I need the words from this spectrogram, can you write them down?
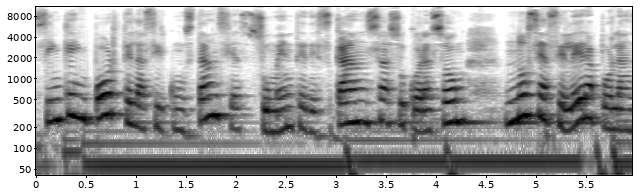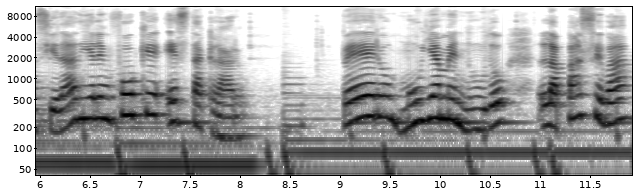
sin que importe las circunstancias, su mente descansa, su corazón no se acelera por la ansiedad y el enfoque está claro. Pero muy a menudo la paz se va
